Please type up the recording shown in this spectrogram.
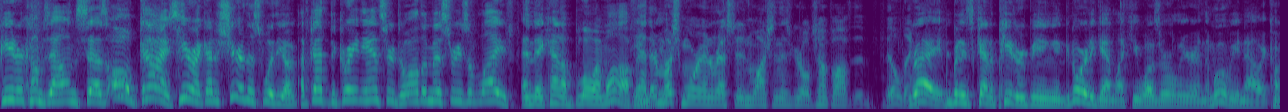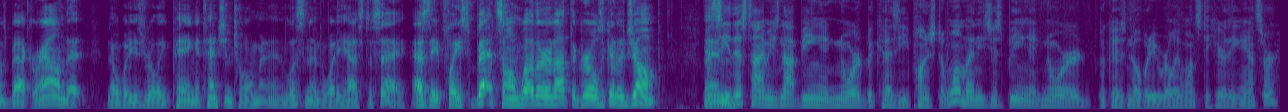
Peter comes out and says, Oh, guys, here, I got to share this with you. I've got the great answer to all the mysteries of life. And they kind of blow him off. Yeah, and they're much more interested in watching this girl jump off the building. Right. But it's kind of Peter being ignored again, like he was earlier in the movie. Now it comes back around that nobody's really paying attention to him and listening to what he has to say as they place bets on whether or not the girl's going to jump. But see, this time he's not being ignored because he punched a woman. He's just being ignored because nobody really wants to hear the answer.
